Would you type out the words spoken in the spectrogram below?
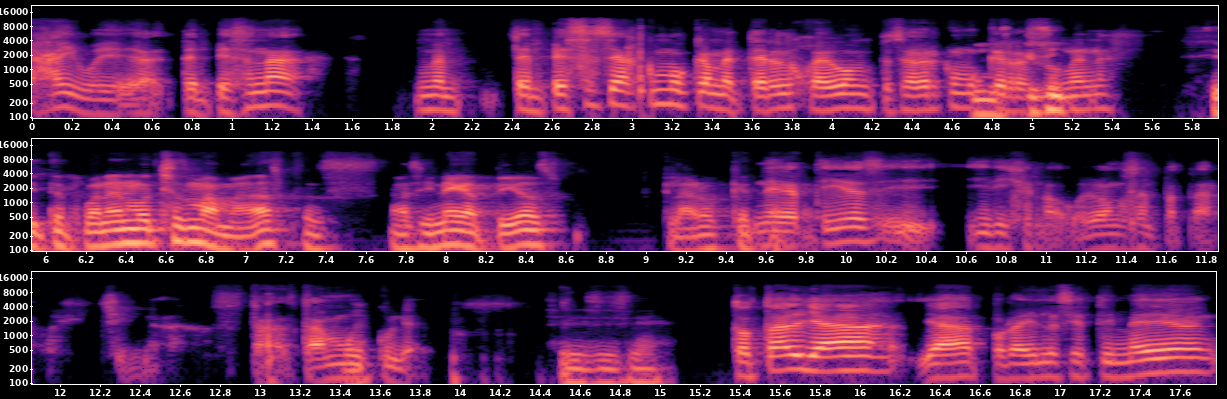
ay, güey, te empiezan a, me- te empiezas ya como que a meter el juego, me empecé a ver como Es que que sí, resúmenes Si te ponen muchas mamadas, pues así negativas, claro que te... negativas y, y dije, no, güey, vamos a empatar, güey, chingada, está, está muy culero. Sí, sí, sí. Total, ya, ya por ahí las siete y media,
